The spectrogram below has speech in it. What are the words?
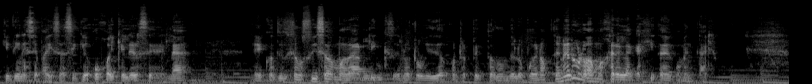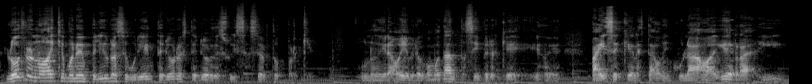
que tiene ese país. Así que, ojo, hay que leerse la eh, Constitución Suiza. Vamos a dar links en otro video con respecto a dónde lo pueden obtener o lo vamos a dejar en la cajita de comentarios. Lo otro, no hay que poner en peligro la seguridad interior o exterior de Suiza, ¿cierto? Porque uno dirá, oye, pero ¿cómo tanto? Sí, pero es que eh, países que han estado vinculados a guerra y,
